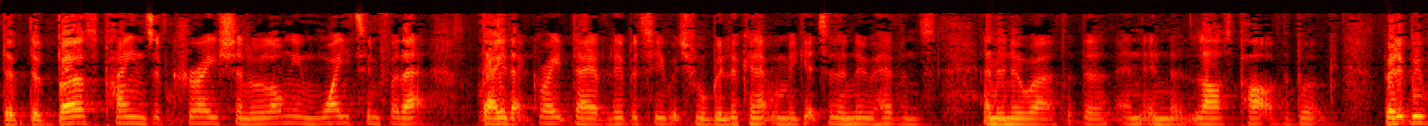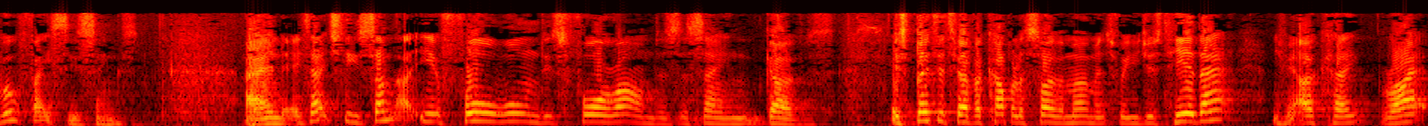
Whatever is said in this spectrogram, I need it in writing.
the, the, birth pains of creation, longing, waiting for that day, that great day of liberty, which we'll be looking at when we get to the new heavens and the new earth at the, in, in the last part of the book. But it, we will face these things. And it's actually some, you know, forewarned is forearmed, as the saying goes. It's better to have a couple of sober moments where you just hear that, you think, okay, right,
